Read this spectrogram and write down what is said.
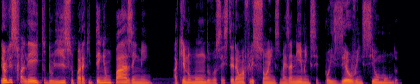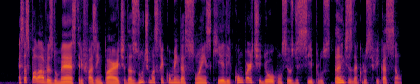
Eu lhes falei tudo isso para que tenham paz em mim. Aqui no mundo vocês terão aflições, mas animem-se, pois eu venci o mundo. Essas palavras do Mestre fazem parte das últimas recomendações que ele compartilhou com seus discípulos antes da crucificação.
